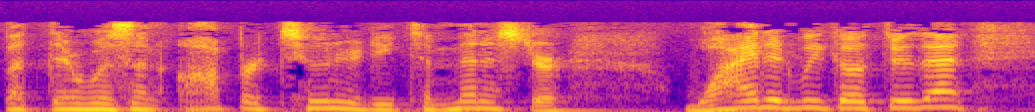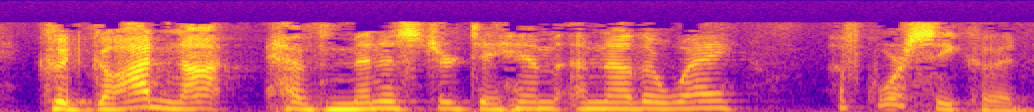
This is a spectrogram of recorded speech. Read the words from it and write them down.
but there was an opportunity to minister. Why did we go through that? Could God not have ministered to him another way? Of course he could.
